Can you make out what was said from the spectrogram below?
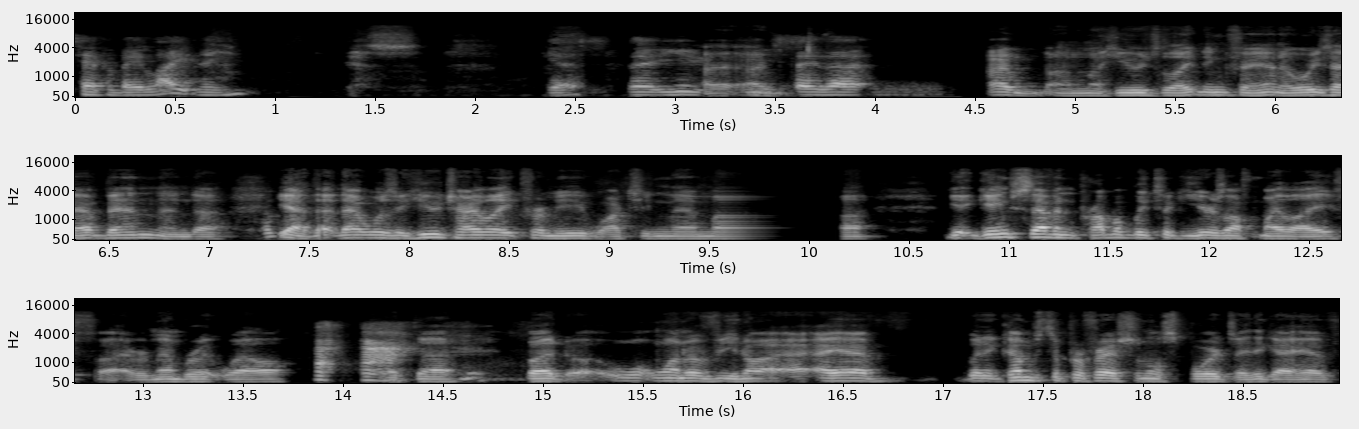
Tampa Bay Lightning. Yes. Yes, that you, I- you I- say that. I'm, I'm a huge Lightning fan, always have been, and uh, yeah, that, that was a huge highlight for me watching them. Uh, uh, Game seven probably took years off my life. I remember it well, but, uh, but uh, one of you know I, I have when it comes to professional sports, I think I have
